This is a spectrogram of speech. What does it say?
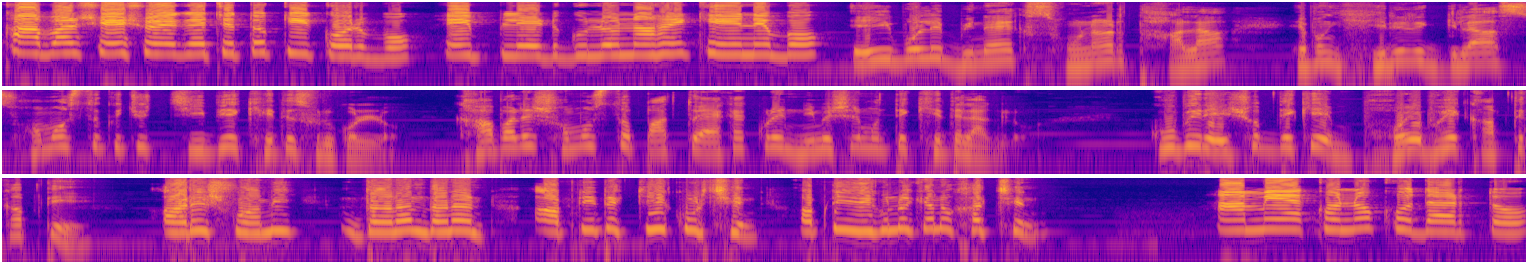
খাবার শেষ হয়ে গেছে তো কি করব? এই প্লেটগুলো না হয় খেয়ে নেব। এই বলে বিনায়ক সোনার থালা এবং হীরের গ্লাস সমস্ত কিছু চিবিয়ে খেতে শুরু করল। খাবারের সমস্ত পাত্র এক এক করে নিমেষের মধ্যে খেতে লাগল। কুবির এইসব দেখে ভয়ে ভয়ে কাঁপতে কাঁপতে আরে স্বামী দাঁড়ান দাঁড়ান আপনি এটা কি করছেন? আপনি এগুলো কেন খাচ্ছেন? আমি এখনও ক্ষুধার্ত।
